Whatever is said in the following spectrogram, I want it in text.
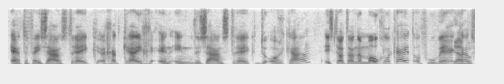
RTV Zaanstreek eh, gaat krijgen en in de Zaanstreek de orkaan? Is dat dan een mogelijkheid of hoe werkt ja, dat?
